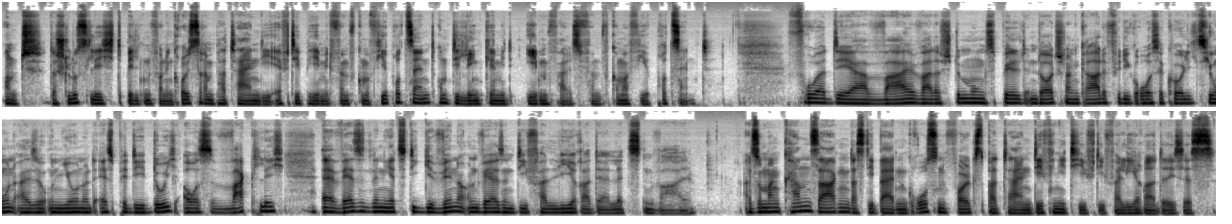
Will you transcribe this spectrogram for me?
und das Schlusslicht bilden von den größeren Parteien die FDP mit 5,4 Prozent und die Linke mit ebenfalls 5,4 Prozent. Vor der Wahl war das Stimmungsbild in Deutschland gerade für die Große Koalition, also Union und SPD, durchaus wackelig. Äh, wer sind denn jetzt die Gewinner und wer sind die Verlierer der letzten Wahl? Also man kann sagen, dass die beiden großen Volksparteien definitiv die Verlierer dieses,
